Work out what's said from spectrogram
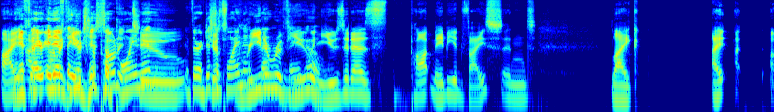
I, And if they're- I'm if they are disappointed- to if they're just disappointed, read a review and use it as pot maybe advice and like I, I uh,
